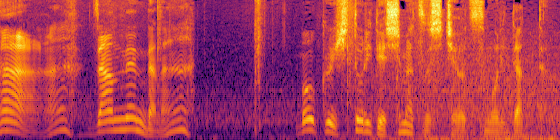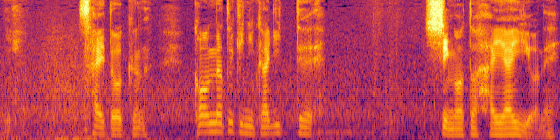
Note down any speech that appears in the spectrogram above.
はあ残念だな。僕一人で始末しちゃうつもりだったのに。斉藤君こんな時に限って仕事早いよね。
